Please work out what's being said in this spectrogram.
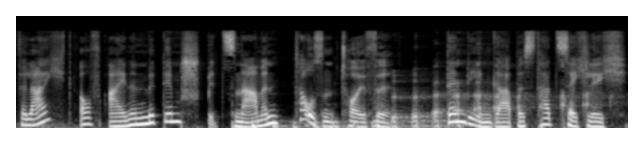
vielleicht auf einen mit dem Spitznamen Tausendteufel. Denn den gab es tatsächlich.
